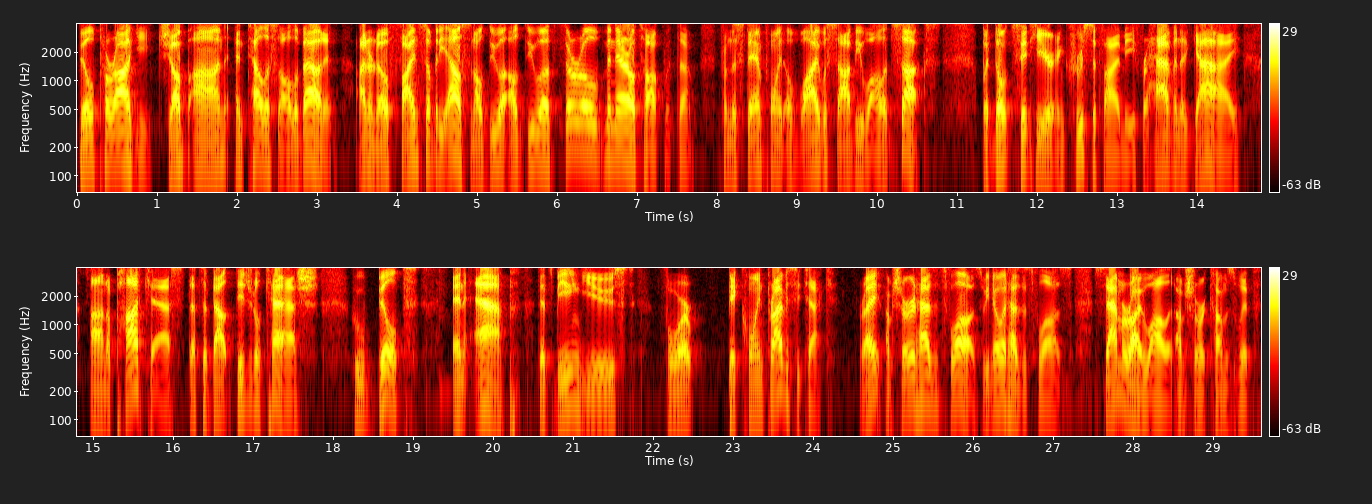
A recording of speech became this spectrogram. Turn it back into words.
Bill Paragi. Jump on and tell us all about it. I don't know. Find somebody else, and I'll do a, I'll do a thorough Monero talk with them from the standpoint of why Wasabi Wallet sucks. But don't sit here and crucify me for having a guy on a podcast that's about digital cash who built an app that's being used for Bitcoin privacy tech, right? I'm sure it has its flaws. We know it has its flaws. Samurai Wallet, I'm sure, comes with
